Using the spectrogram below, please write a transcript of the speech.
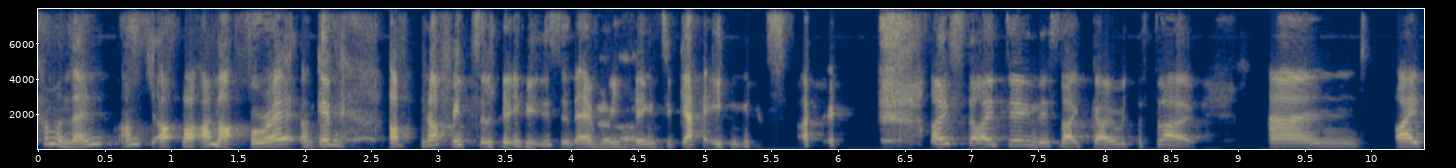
come on then. I'm up, like, I'm up for it. I've nothing to lose and everything to gain. So I started doing this like go with the flow, and I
